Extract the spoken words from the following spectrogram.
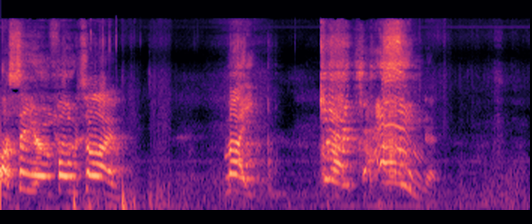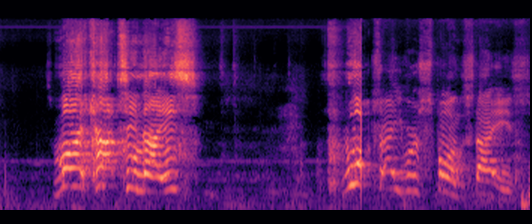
I. See you at full time. Mate, get in! My captain, that is. What a response that is.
